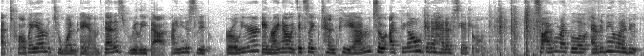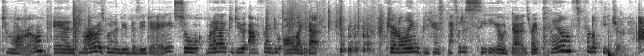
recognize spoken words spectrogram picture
at 12 a.m. to 1 a.m. That is really bad. I need to sleep earlier and right now it's like 10 p.m. So I think I'll get ahead of schedule. So I will write below everything I want to do tomorrow. And tomorrow is going to be a busy day. So what I like to do after I do all like that journaling, because that's what a CEO does, right? Plans for the future. Ow!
